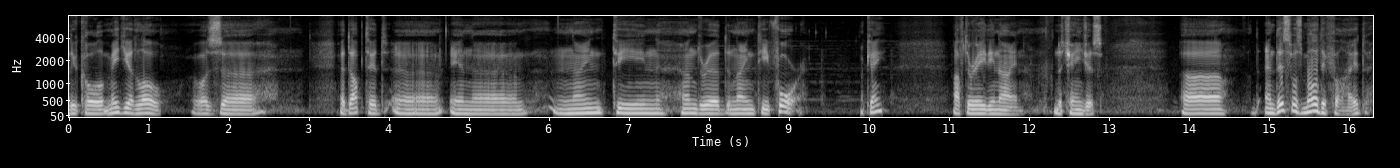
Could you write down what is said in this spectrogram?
do you call media law was adopted in 1994. Okay after 89, the changes. Uh, and this was modified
